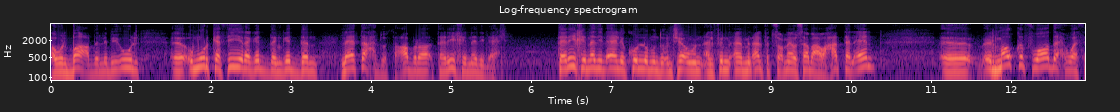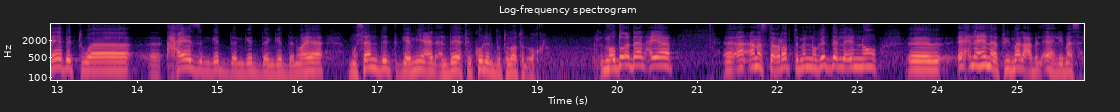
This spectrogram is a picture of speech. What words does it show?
أو البعض اللي بيقول أمور كثيرة جدا جدا لا تحدث عبر تاريخ النادي الأهلي. تاريخ النادي الأهلي كله منذ إنشائه من 2000 من 1907 وحتى الآن الموقف واضح وثابت وحازم جدا جدا جدا وهي مساندة جميع الأندية في كل البطولات الأخرى. الموضوع ده الحقيقة أنا استغربت منه جدا لأنه إحنا هنا في ملعب الأهلي مثلا.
